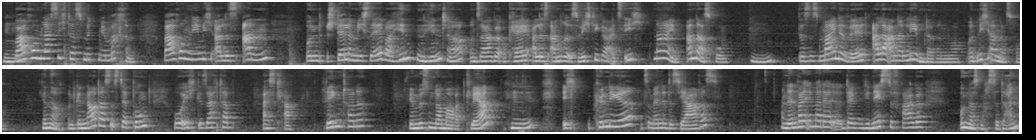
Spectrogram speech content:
Mhm. Warum lasse ich das mit mir machen? Warum nehme ich alles an und stelle mich selber hinten hinter und sage, okay, alles andere ist wichtiger als ich? Nein, andersrum. Mhm. Das ist meine Welt, alle anderen leben darin nur und nicht andersrum. Genau. Und genau das ist der Punkt, wo ich gesagt habe, alles klar, Regentonne, wir müssen da mal was klären. Mhm. Ich kündige zum Ende des Jahres. Und dann war immer der, der, die nächste Frage, und was machst du dann?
